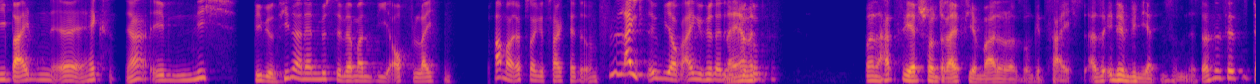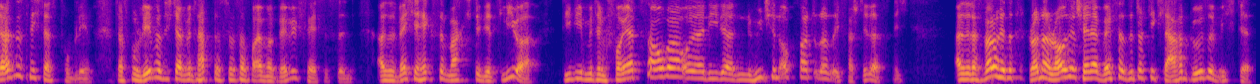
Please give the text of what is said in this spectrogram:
die beiden äh, Hexen ja, eben nicht Bibi und Tina nennen müsste, wenn man die auch vielleicht ein paar Mal öfter gezeigt hätte und vielleicht irgendwie auch eingeführt hätte Naja, Produkt. Man hat sie jetzt schon drei, vier Mal oder so gezeigt. Also in den Vignetten zumindest. Das ist, jetzt, das ist nicht das Problem. Das Problem, was ich damit habe, dass das auf einmal Babyfaces sind. Also welche Hexe mache ich denn jetzt lieber? Die, die mit dem Feuerzauber oder die dann ein Hühnchen opfert oder so? Ich verstehe das nicht. Also das war doch jetzt, Ronda Rousey und Shayna Baszler sind doch die klaren Bösewichte.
